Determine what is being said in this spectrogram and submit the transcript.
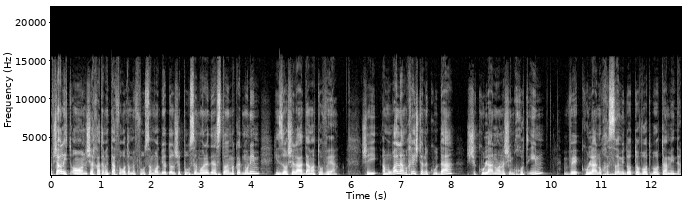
אפשר לטעון שאחת המטאפורות המפורסמות ביותר שפורסמו על ידי הסטואים הקדמונים היא זו של האדם התובע, שהיא אמורה להמחיש את הנקודה שכולנו אנשים חוטאים וכולנו חסרי מידות טובות באותה מידה.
